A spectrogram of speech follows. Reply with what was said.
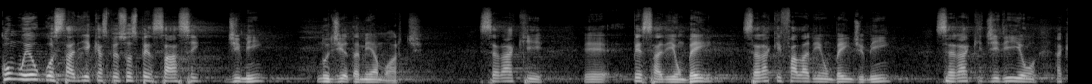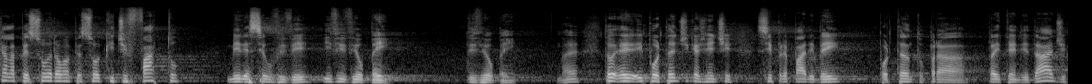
como eu gostaria que as pessoas pensassem de mim no dia da minha morte. Será que eh, pensariam bem? Será que falariam bem de mim? Será que diriam aquela pessoa era uma pessoa que de fato mereceu viver e viveu bem? Viveu bem. É? Então é importante que a gente se prepare bem portanto, para a eternidade,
